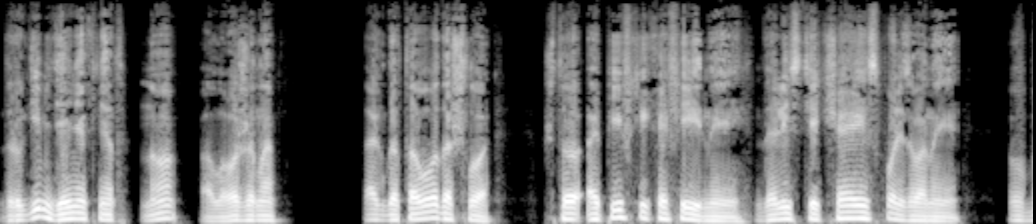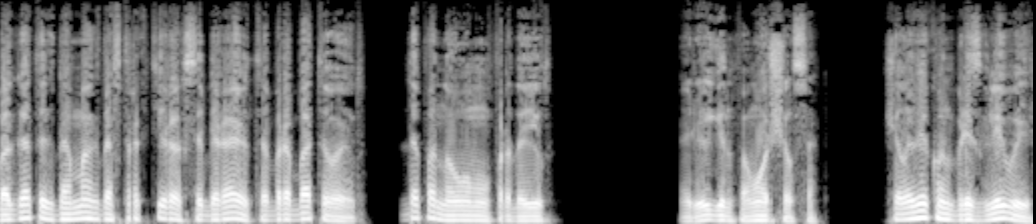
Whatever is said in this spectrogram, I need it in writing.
Другим денег нет, но положено. Так до того дошло, что опивки кофейные, да листья чая использованные, в богатых домах да в трактирах собирают, обрабатывают, да по-новому продают. Рюгин поморщился. Человек он брезгливый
